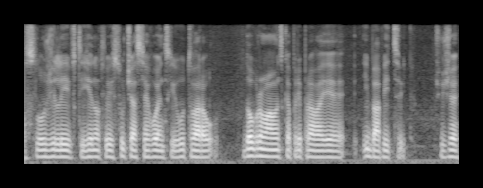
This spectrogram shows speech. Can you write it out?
slúžili v tých jednotlivých súčastiach vojenských útvarov. Dobrovoľenská príprava je iba výcvik. Čiže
